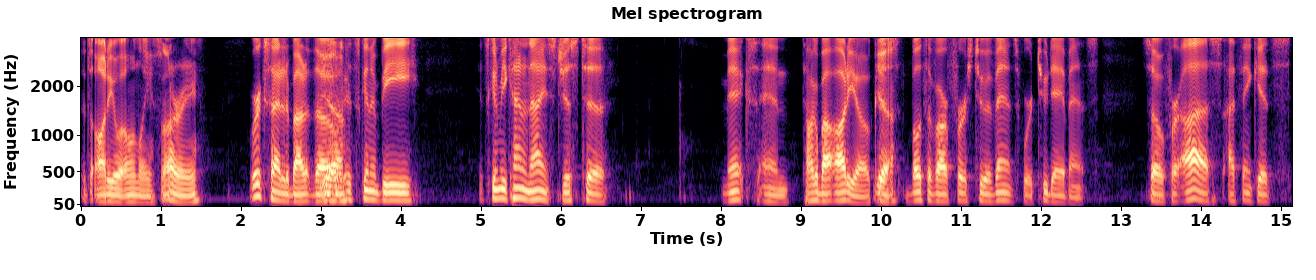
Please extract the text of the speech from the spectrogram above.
it's audio only. Sorry. We're excited about it though. Yeah. It's gonna be it's gonna be kind of nice just to mix and talk about audio because Yeah. both of our first two events were two day events. So for us, I think it's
